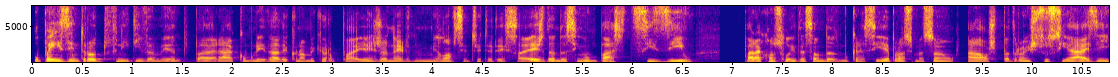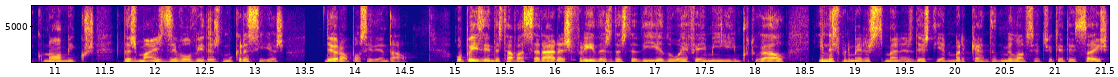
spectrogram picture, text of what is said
O país entrou definitivamente para a Comunidade Económica Europeia em janeiro de 1986, dando assim um passo decisivo para a consolidação da democracia e aproximação aos padrões sociais e económicos das mais desenvolvidas democracias da Europa Ocidental. O país ainda estava a sarar as feridas da estadia do FMI em Portugal e nas primeiras semanas deste ano marcante de 1986,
